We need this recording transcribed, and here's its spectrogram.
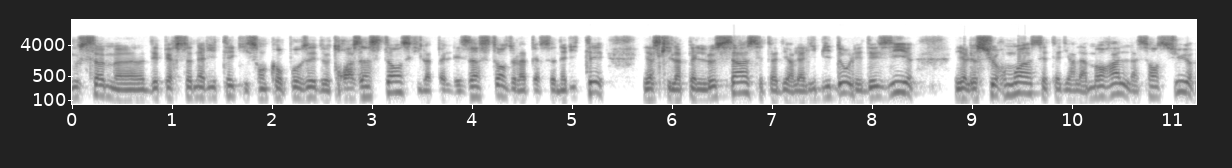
nous sommes euh, des personnalités qui sont composées de trois instances, qu'il appelle les instances de la personnalité. Il y a ce qu'il appelle le ça, c'est-à-dire la libido, les désirs. Il y a le surmoi, c'est-à-dire la morale, la censure.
